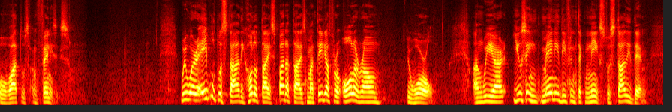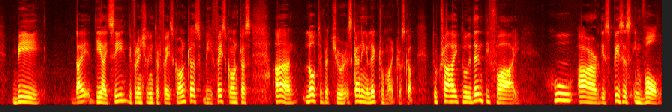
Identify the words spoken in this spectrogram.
ovatus, and phoenicis. We were able to study holotypes, paratypes, materials from all around the world. And we are using many different techniques to study them, be DIC, differential interface contrast, B phase contrast, and low temperature scanning electron microscope to try to identify who are the species involved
